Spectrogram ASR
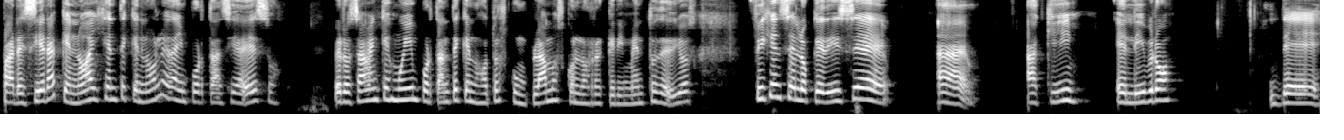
Pareciera que no, hay gente que no le da importancia a eso, pero saben que es muy importante que nosotros cumplamos con los requerimientos de Dios. Fíjense lo que dice ah, aquí el libro de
